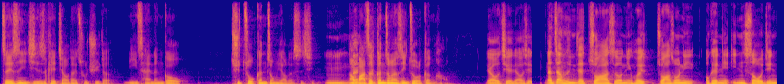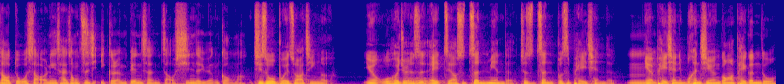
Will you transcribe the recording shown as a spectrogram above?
这些事情其实是可以交代出去的，你才能够去做更重要的事情，嗯，然后把这更重要的事情做得更好。了解了解。那这样子你在抓的时候，你会抓说你 OK，你营收已经到多少了，你才从自己一个人变成找新的员工吗？其实我不会抓金额，因为我会觉得是哎，只要是正面的，就是正，不是赔钱的。嗯，因为赔钱你不肯请员工啊，赔更多，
